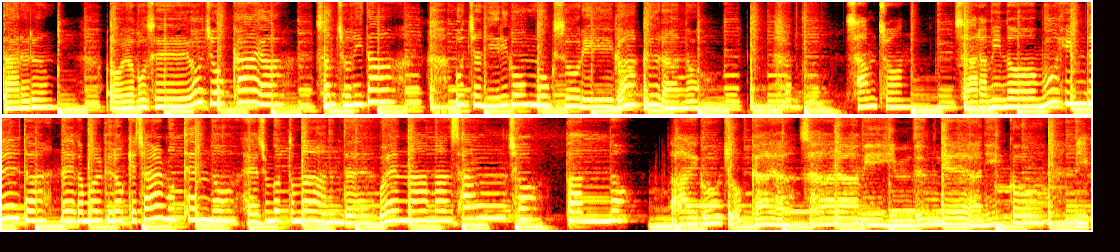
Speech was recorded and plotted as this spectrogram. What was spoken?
따르릉 어여보세요 조카야. 삼촌이다. 웃잔 일이고 목소리가 그라노 삼촌 사람이 너무 힘들다. 내가 뭘 그렇게 잘못했노? 해준 것도 많은데 왜 나만 상처받노? 아이고 조카야. 사람이 네가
